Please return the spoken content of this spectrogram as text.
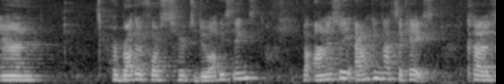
and her brother forces her to do all these things. But honestly, I don't think that's the case. Because,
